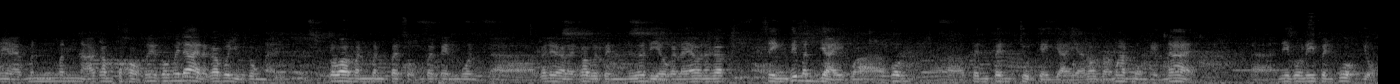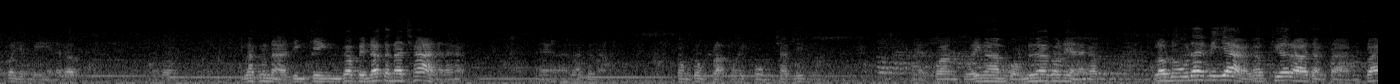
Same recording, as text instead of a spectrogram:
เนี่ยมันมันหาคำตอบให้ก็ไม่ได้หรอกครับว่าอยู่ตรงไหน เพราะว่ามันมันผสมไปเป็นมวลอ่าก็เรียกอะไรเข้าไปเป็นเนื้อเดียวกันแล้วนะครับ สิ่งที่มันใหญ่กว่าพวกอ่าเป็นเป็นจุดใหญ่ๆเราสามารถมองเห็นได้อ่านี่พวกนี้เป็นพวกหยกก็ยังมีนะครับ ลักษณะจริง ๆ ก็เป็นรัตนชาตินะฮะลักษณะต้องต้องปรับให้คมชัดนิดหนึงเนี่ยความสวยงามของเนื้อเขาเนี่ยนะครับ เราดูได้ไม่ยากครับเชื้อราต่างๆพระ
